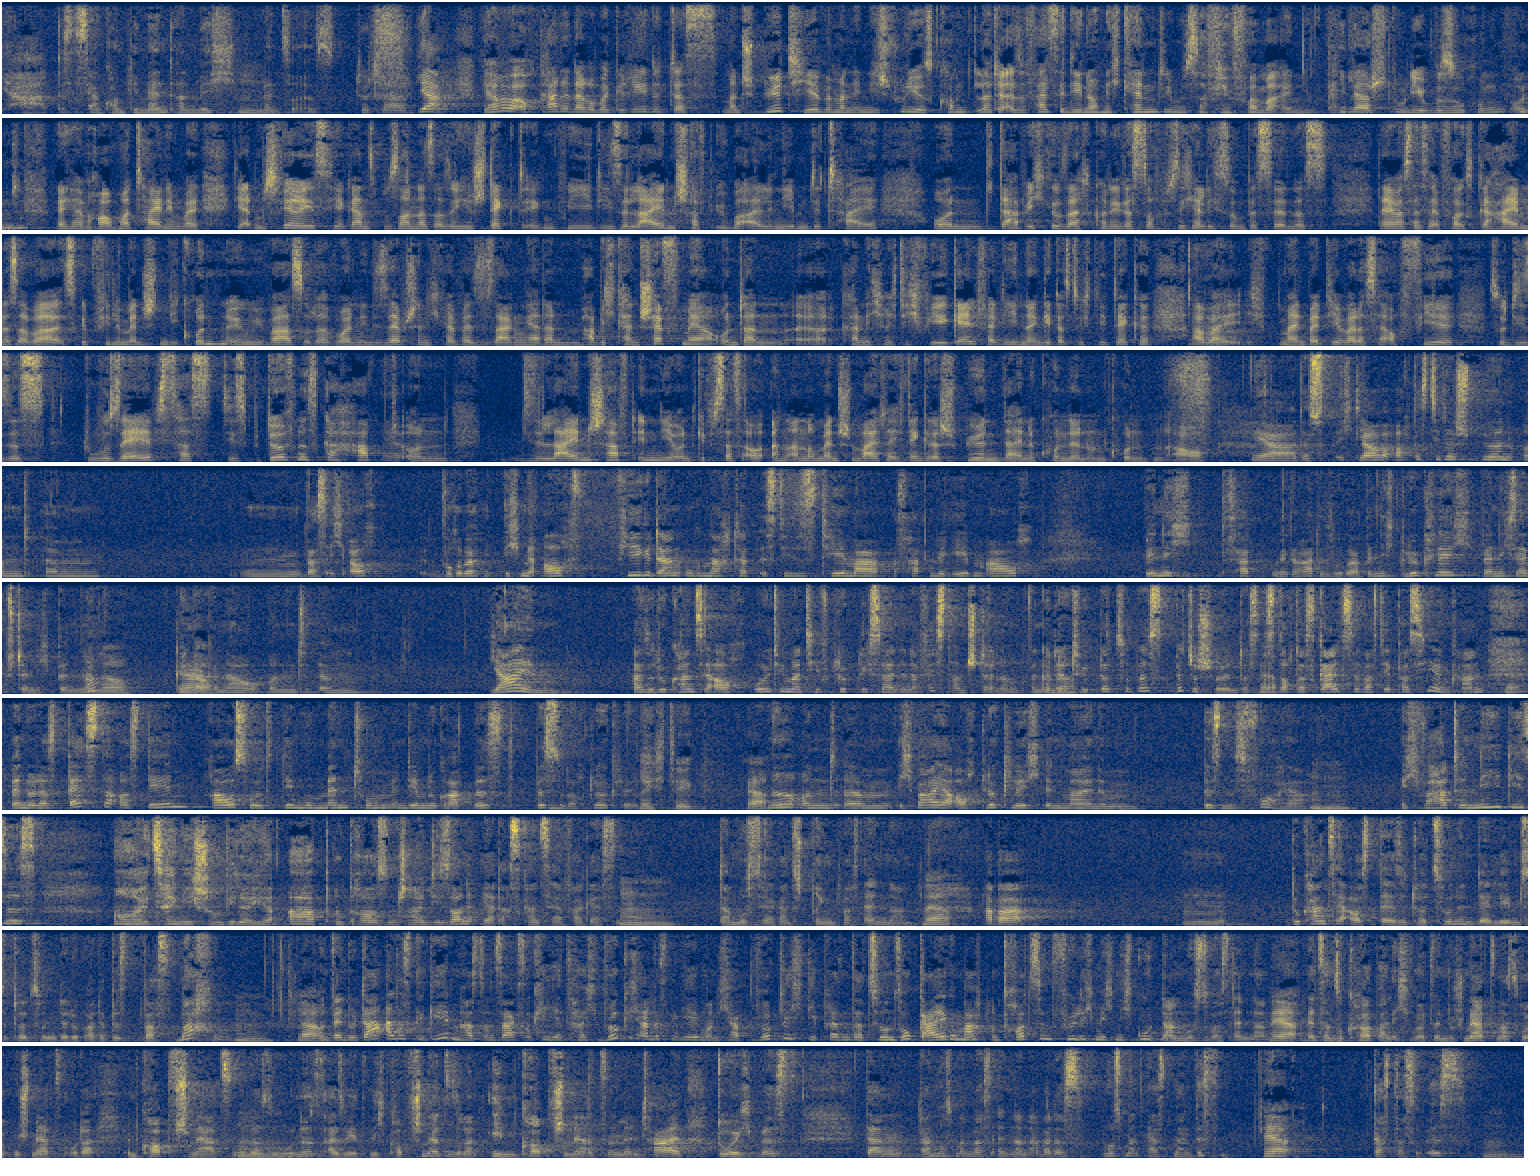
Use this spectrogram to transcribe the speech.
ja, das ist ja ein Kompliment an mich, hm. wenn es so ist. Total. Ja. Wir haben aber auch gerade darüber geredet, dass man spürt hier, wenn man in die Studios kommt, Leute, also falls ihr die noch nicht kennt, ihr müsst auf jeden Fall mal ein Jupila-Studio besuchen und mhm. vielleicht einfach auch mal teilnehmen, weil die Atmosphäre ist hier ganz besonders. Also hier steckt irgendwie diese Leidenschaft überall in jedem Detail. Und da habe ich gesagt, Conny, das ist doch sicherlich so ein bisschen das, naja, was heißt Erfolgsgeheimnis, aber es gibt viele Menschen, die gründen irgendwie was oder wollen in die Selbstständigkeit, weil sie sagen, ja, dann habe ich keinen Chef mehr und dann äh, kann ich richtig viel Geld verdienen, dann geht das durch die Decke. Aber ja. ich meine, bei dir war das ja auch viel so dieses, du selbst hast dieses Bedürfnis gehabt ja. und diese Leidenschaft in dir und gibst das auch an andere Menschen weiter. Ich denke, das spüren deine Kundinnen und Kunden auch. Ja, das, ich glaube auch, dass die das spüren und ähm, was ich auch, worüber ich mir auch viel Gedanken gemacht habe, ist dieses Thema, was hatten wir eben auch, bin ich, das hatten wir gerade sogar, bin ich glücklich, wenn ich selbstständig bin, ne? Genau. Genau. Ja, genau. Und ähm, jein. Also du kannst ja auch ultimativ glücklich sein in der Festanstellung. Wenn genau. du der Typ dazu bist, bitteschön. Das ja. ist doch das Geilste, was dir passieren kann. Ja. Wenn du das Beste aus dem rausholst, dem Momentum, in dem du gerade bist, bist mhm. du doch glücklich. Richtig, ja. Ne? Und ähm, ich war ja auch glücklich in meinem Business vorher. Mhm. Ich hatte nie dieses, oh, jetzt hänge ich schon wieder hier ab und draußen scheint die Sonne. Ja, das kannst du ja vergessen. Mhm. Da musst du ja ganz dringend was ändern. Ja. Aber hm, du kannst ja aus der Situation, in der Lebenssituation, in der du gerade bist, was machen. Mhm, klar. Und wenn du da alles gegeben hast und sagst, okay, jetzt habe ich wirklich alles gegeben und ich habe wirklich die Präsentation so geil gemacht und trotzdem fühle ich mich nicht gut, dann musst du was ändern. Ja. Wenn es dann so körperlich wird, wenn du Schmerzen hast, Rückenschmerzen oder im Kopf Schmerzen mhm. oder so, ne? also jetzt nicht Kopfschmerzen, sondern im Kopfschmerzen mental durch bist, dann, dann muss man was ändern. Aber das muss man erst mal wissen, ja. dass das so ist. Mhm.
